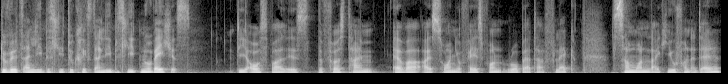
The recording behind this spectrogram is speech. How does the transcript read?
Du willst ein Liebeslied, du kriegst ein Liebeslied. Nur welches? Die Auswahl ist The First Time Ever I Saw in Your Face von Roberta Fleck, Someone Like You von Adele,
